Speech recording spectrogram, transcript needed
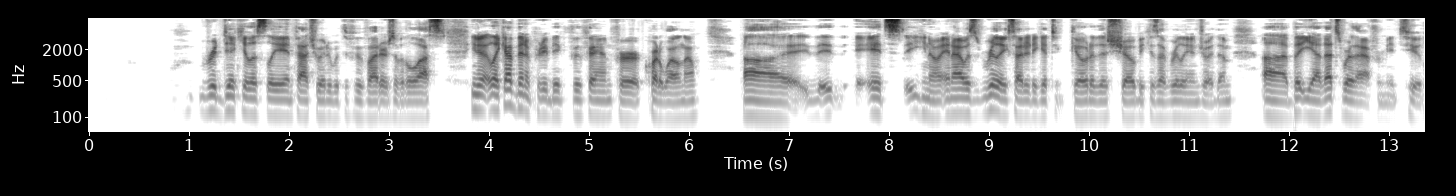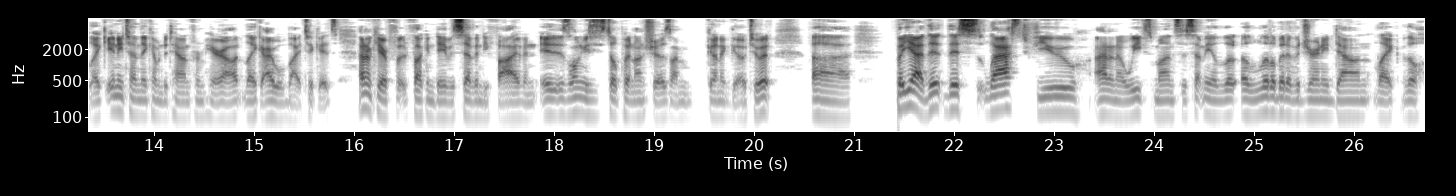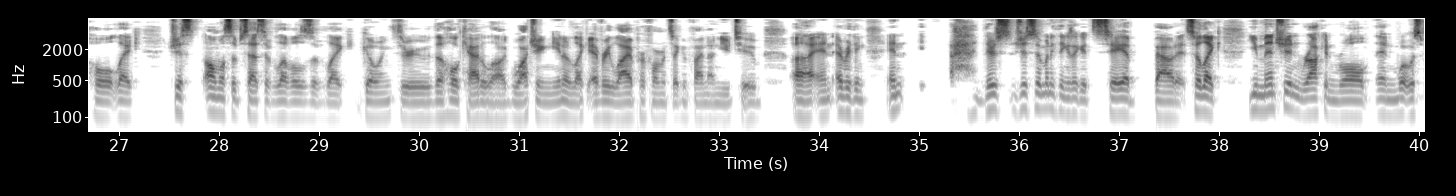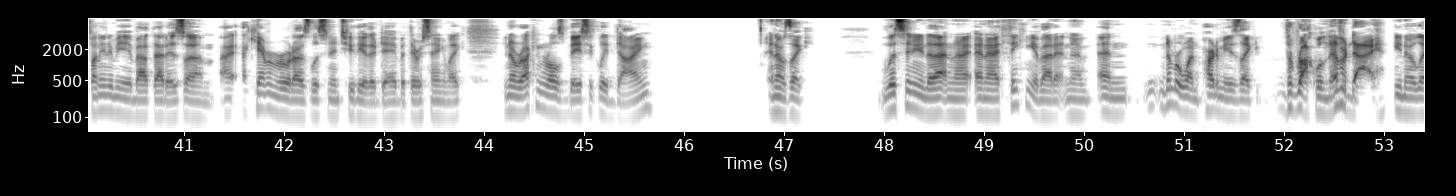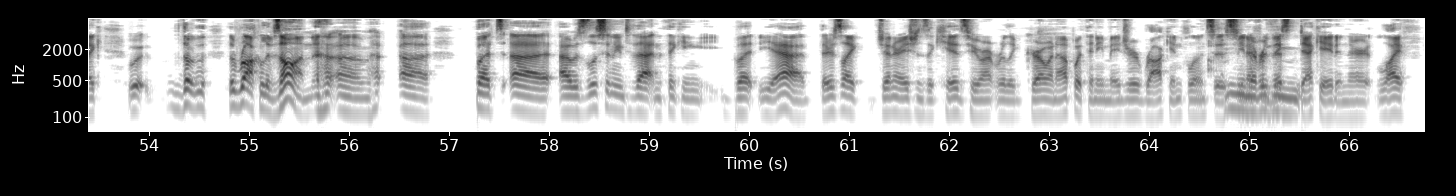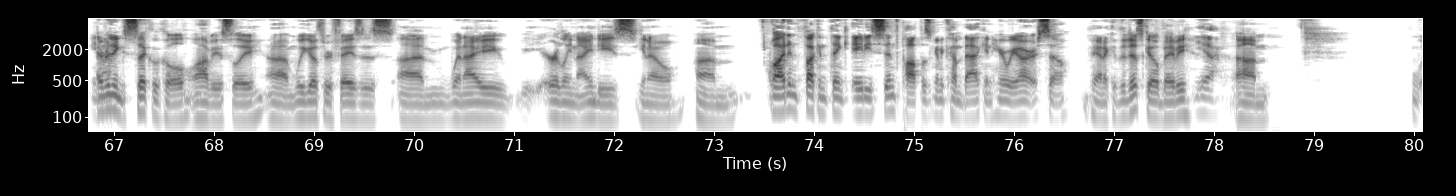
ridiculously infatuated with the Foo Fighters over the last, you know, like I've been a pretty big Foo fan for quite a while now. Uh, it, it's you know, and I was really excited to get to go to this show because I've really enjoyed them. Uh, but yeah, that's where they're at for me too. Like anytime they come to town from here out, like I will buy tickets. I don't care if fucking Dave is seventy five, and as long as he's still putting on shows, I'm gonna go to it. Uh, but yeah, th- this last few, I don't know, weeks, months has sent me a, li- a little bit of a journey down like the whole, like just almost obsessive levels of like going through the whole catalog, watching, you know, like every live performance I can find on YouTube, uh, and everything. And there's just so many things I could say about it. So like you mentioned rock and roll, and what was funny to me about that is, um, I, I can't remember what I was listening to the other day, but they were saying like, you know, rock and roll is basically dying. And I was like, listening to that and I and I thinking about it and I, and number one part of me is like the rock will never die you know like w- the the rock lives on um uh but uh I was listening to that and thinking but yeah there's like generations of kids who aren't really growing up with any major rock influences I you mean, know from this everything- decade in their life you know? Everything's cyclical, obviously. Um, we go through phases. Um, when I early '90s, you know, um, well I didn't fucking think 80s synth pop was going to come back and here we are so Panic at the Disco, baby. yeah Um,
